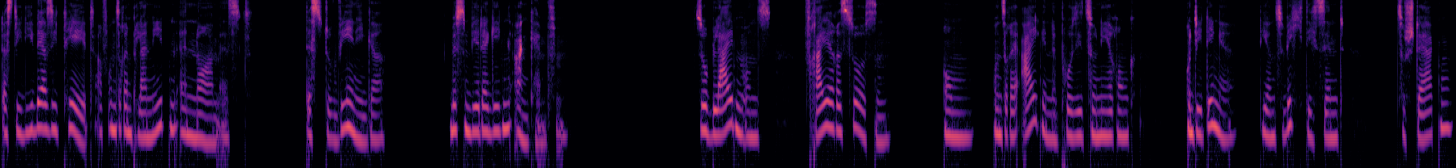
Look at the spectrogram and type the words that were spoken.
dass die Diversität auf unserem Planeten enorm ist, desto weniger müssen wir dagegen ankämpfen. So bleiben uns freie Ressourcen, um unsere eigene Positionierung und die Dinge, die uns wichtig sind, zu stärken,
